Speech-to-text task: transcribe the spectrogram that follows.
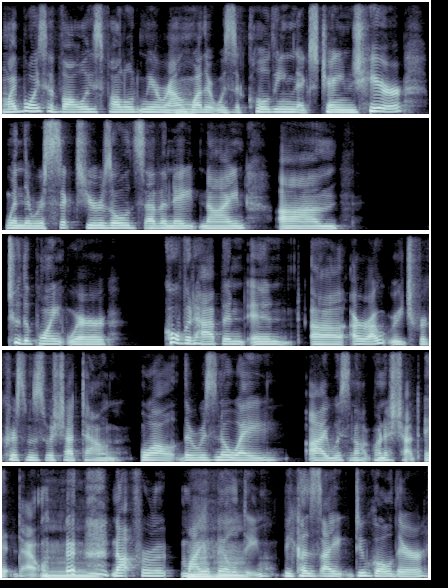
my boys have always followed me around, Hmm. whether it was a clothing exchange here when they were six years old, seven, eight, nine, um, to the point where COVID happened and uh, our outreach for Christmas was shut down. Well, there was no way I was not going to shut it down, Mm. not for my Mhm. ability, because I do go there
